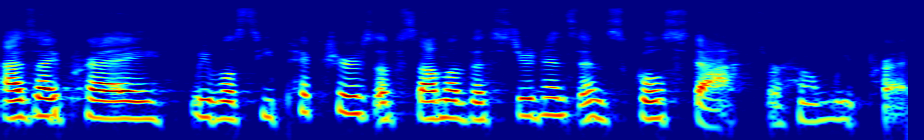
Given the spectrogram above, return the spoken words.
As I pray, we will see pictures of some of the students and school staff for whom we pray.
